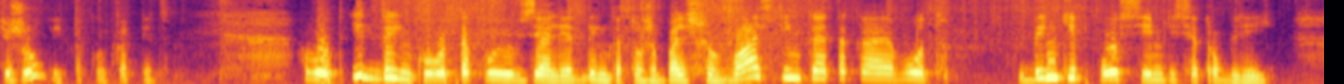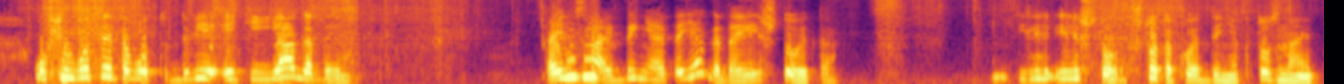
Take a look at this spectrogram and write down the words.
Тяжелый такой, капец. Вот. И дыньку вот такую взяли. Дынька тоже большевастенькая такая. Вот. Дыньки по 70 рублей. В общем, вот это вот две эти ягоды. А я не знаю, дыня это ягода или что это? Или, или что? Что такое дыня? Кто знает?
